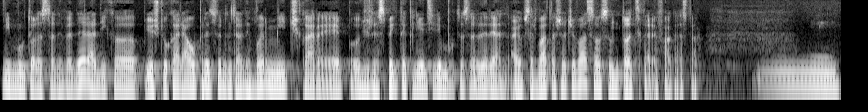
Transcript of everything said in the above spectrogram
din punctul ăsta de vedere, adică, eu știu, care au prețuri într-adevăr mici, care își respectă clienții din punctul ăsta de vedere. Ai observat așa ceva sau sunt toți care fac asta? Mm,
